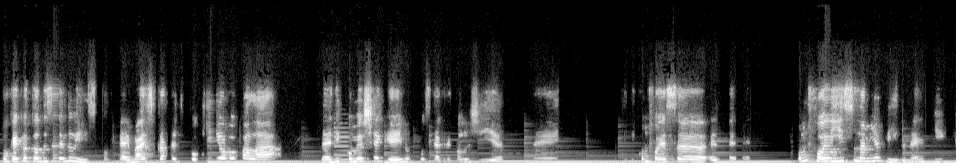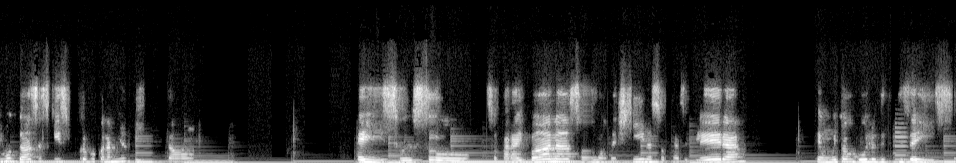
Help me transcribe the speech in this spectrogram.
por que, que eu estou dizendo isso? Porque aí mais para frente um pouquinho eu vou falar né, de como eu cheguei no curso de agroecologia, né, e como foi essa, é, é, é, como foi isso na minha vida, né? Que, que mudanças que isso provocou na minha vida. Então é isso. Eu sou, sou paraibana, sou nordestina, sou brasileira. Tenho muito orgulho de dizer isso,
